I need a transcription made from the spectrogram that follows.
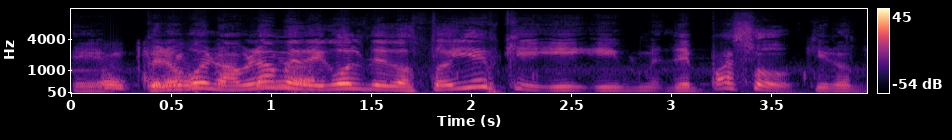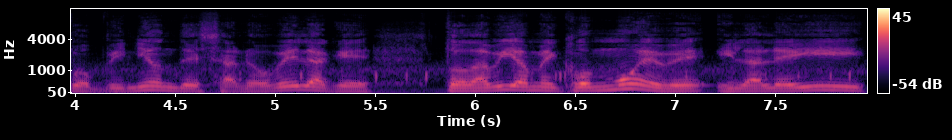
Eh, pero bueno, hablame de Gol de Dostoyevsky y, y, de paso quiero tu opinión de esa novela que todavía me conmueve y la leí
